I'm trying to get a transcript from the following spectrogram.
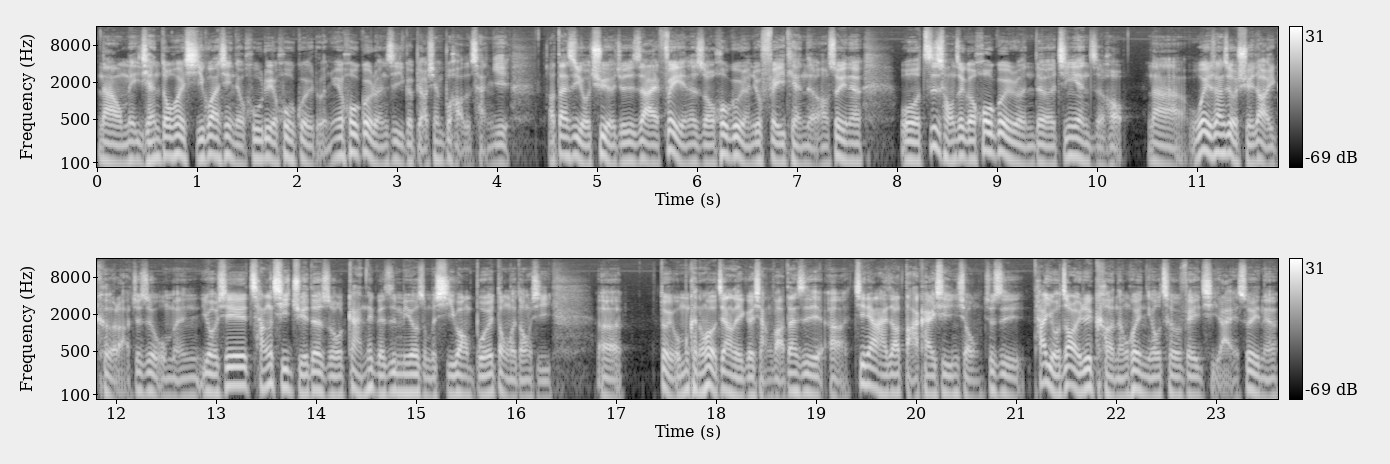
那我们以前都会习惯性的忽略货柜轮，因为货柜轮是一个表现不好的产业啊。但是有趣的，就是在肺炎的时候，货柜轮就飞天了。所以呢，我自从这个货柜轮的经验之后，那我也算是有学到一课了，就是我们有些长期觉得说，干那个是没有什么希望、不会动的东西，呃。对我们可能会有这样的一个想法，但是呃，尽量还是要打开心胸，就是它有朝一日可能会牛车飞起来。所以呢，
